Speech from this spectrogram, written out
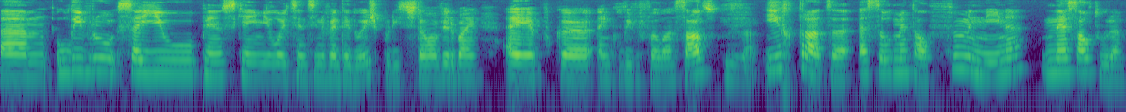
Um, o livro saiu, penso que em 1892, por isso estão a ver bem a época em que o livro foi lançado, Exato. e retrata a saúde mental feminina nessa altura.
